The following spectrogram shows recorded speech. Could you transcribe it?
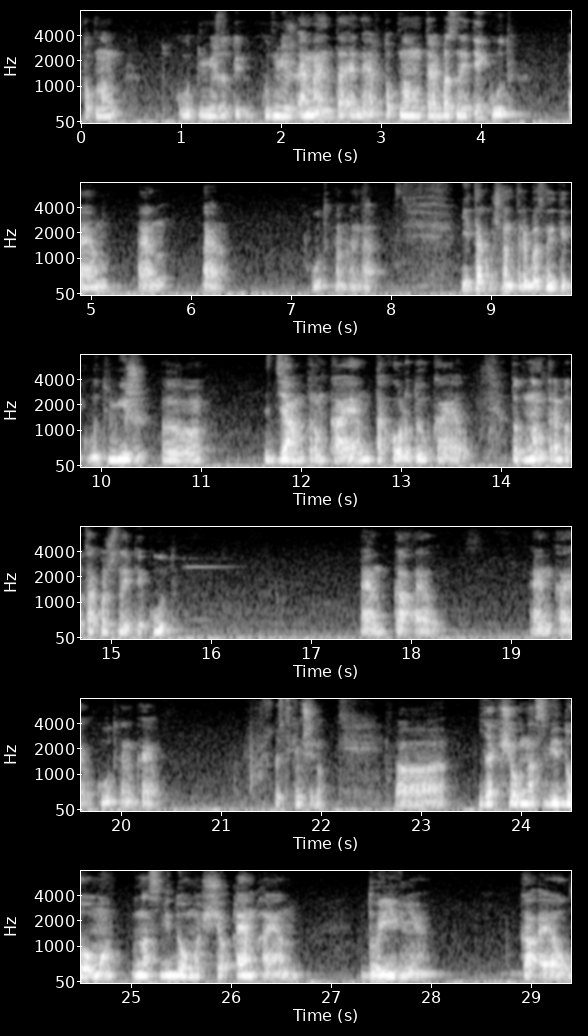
Тобто кут між, кут між МН та НР. Тобто нам треба знайти кут МНР. Кут МНР. І також нам треба знайти кут між е, діаметром КН та хордою КЛ. Тобто нам треба також знайти кут НКЛ. НКЛ, кут НКЛ. Ось таким чином. Якщо в нас відомо, в нас відомо, що МН дорівнює КЛ,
